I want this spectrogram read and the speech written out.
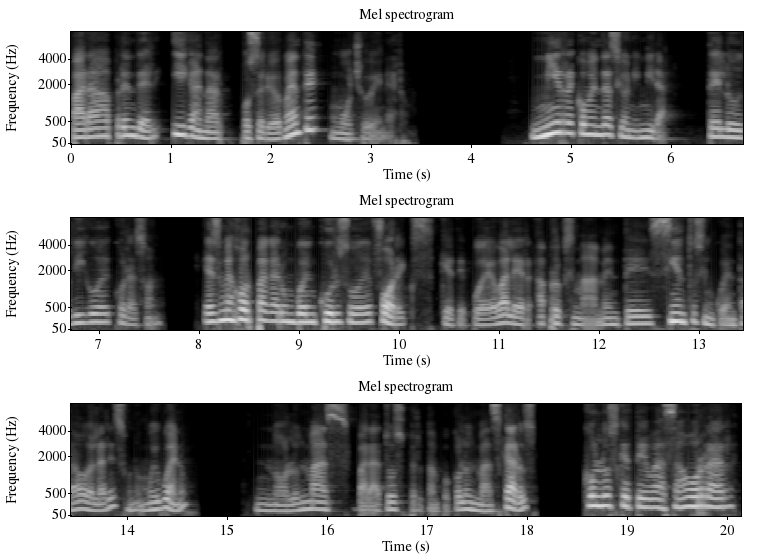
para aprender y ganar posteriormente mucho dinero. Mi recomendación, y mira, te lo digo de corazón, es mejor pagar un buen curso de Forex que te puede valer aproximadamente 150 dólares, uno muy bueno, no los más baratos, pero tampoco los más caros, con los que te vas a ahorrar,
